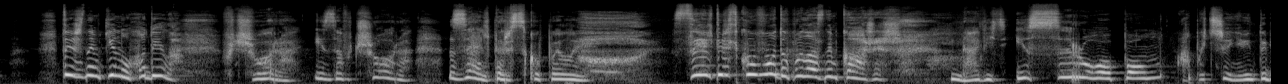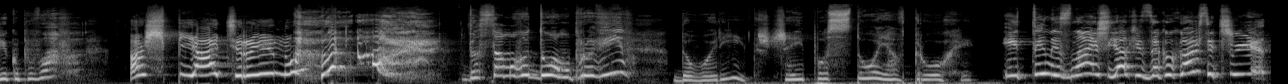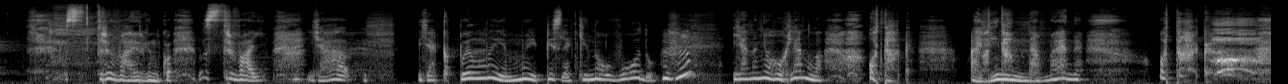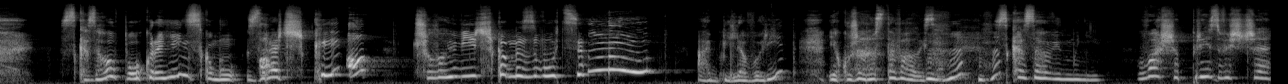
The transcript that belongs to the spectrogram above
Ти ж з ним в кіно ходила. Вчора і завчора зельтерську пили. Сельтерську воду пила з ним кажеш. Навіть із сиропом. А печення він тобі купував? Аж п'ять рину. До самого дому провів? До воріт ще й постояв трохи. І ти не знаєш, як він закохався, чи. Стривай, Ринко, стривай. Я як пили ми після кіно воду, я на нього глянула отак. А він на мене отак. Сказав по-українському зрачки чоловічками звуться. Ну. А біля воріт, як уже розставалися, сказав він мені: ваше прізвище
